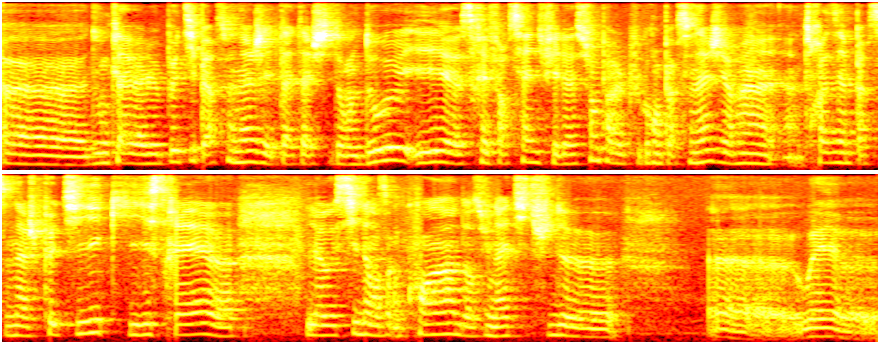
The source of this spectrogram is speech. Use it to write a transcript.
Euh, donc là, le petit personnage est attaché dans le dos et euh, serait forcé à une fellation par le plus grand personnage. Il y aurait un, troisième personnage petit qui serait euh, là aussi dans un coin, dans une attitude euh, ouais, euh,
